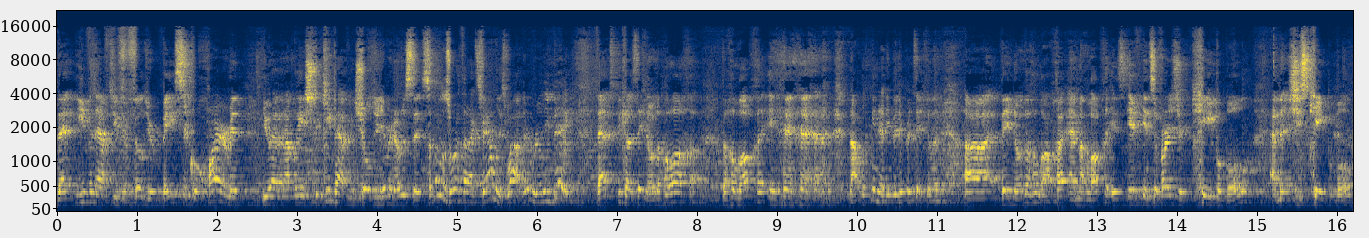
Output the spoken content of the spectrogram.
that even after you fulfilled your basic requirement, you have an obligation to keep having children. You ever notice that some of those Orthodox families, wow, they're really big. That's because they know the halacha. The halacha, not looking at anybody in particular, uh, they know the halacha, and the halacha is if, insofar as you're capable and that she's capable,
